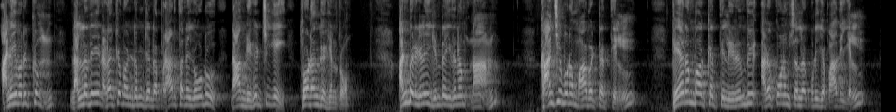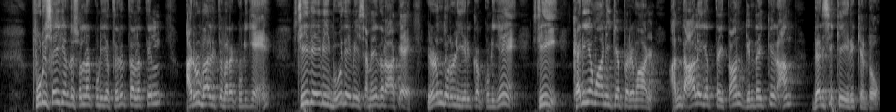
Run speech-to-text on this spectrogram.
அனைவருக்கும் நல்லதே நடக்க வேண்டும் என்ற பிரார்த்தனையோடு நாம் நிகழ்ச்சியை தொடங்குகின்றோம். அன்பர்களே இன்றைய தினம் நாம் காஞ்சிபுரம் மாவட்டத்தில் பேரம்பாக்கத்தில் இருந்து அரக்கோணம் செல்லக்கூடிய பாதையில் புரிசை என்று சொல்லக்கூடிய திருத்தலத்தில் அருள்பாலித்து வரக்கூடிய ஸ்ரீதேவி பூதேவி சமேதராக எழுந்தொருளி இருக்கக்கூடிய ஸ்ரீ கரியமாணிக்க பெருமாள் அந்த ஆலயத்தை தான் இன்றைக்கு நாம் தரிசிக்க இருக்கின்றோம்.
